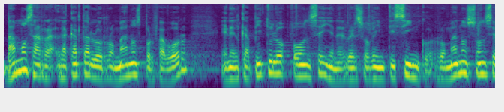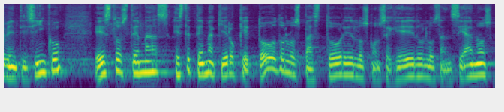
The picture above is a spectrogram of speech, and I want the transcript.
vamos a la carta a los romanos, por favor, en el capítulo 11 y en el verso 25. Romanos 11, 25. Estos temas, este tema quiero que todos los pastores, los consejeros, los ancianos,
